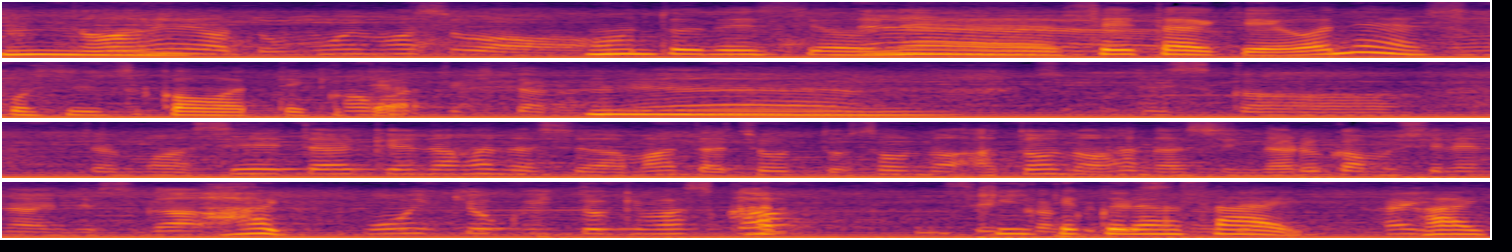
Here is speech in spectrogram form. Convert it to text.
うん。大変やと思いますわ、本当ですよね。ねえ。生態系がね少しずつ変わってきて。変わってきたらうね、ん。そうですかじゃあまあ生態系の話はまたちょっとその後の話になるかもしれないんですが、はい。もう一曲言っておきますか？はい。聞いてください。はい、はい。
